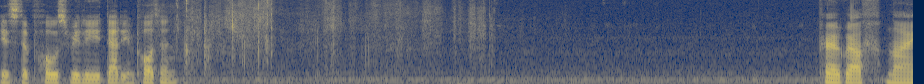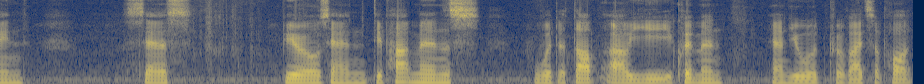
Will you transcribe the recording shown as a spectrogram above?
Is the post really that important? Paragraph 9 says bureaus and departments would adopt RE equipment and you would provide support.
